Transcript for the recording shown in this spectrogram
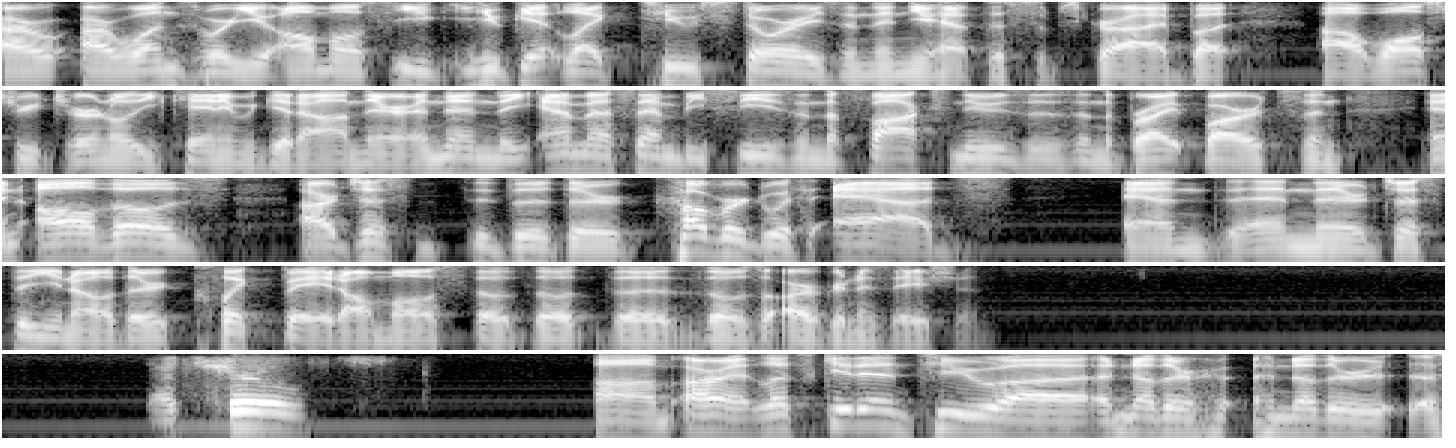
are, are ones where you almost you, you get like two stories and then you have to subscribe. But uh, Wall Street Journal, you can't even get on there. And then the MSNBCs and the Fox Newses and the Breitbarts and and all those are just they're covered with ads and and they're just the you know they're clickbait almost the, the, the those organizations. That's true. Um, all right, let's get into uh, another another uh,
